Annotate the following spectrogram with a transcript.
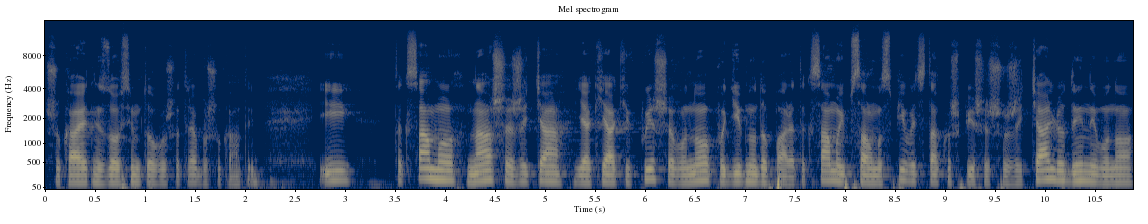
шукають не зовсім того, що треба шукати. І так само наше життя, як Яків пише, воно подібно до пари. Так само і псалмоспівець також пише, що життя людини, воно,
